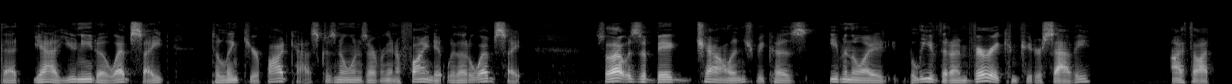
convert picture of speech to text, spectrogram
that, yeah, you need a website to link to your podcast because no one is ever going to find it without a website. So that was a big challenge because even though I believe that I'm very computer savvy, I thought,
